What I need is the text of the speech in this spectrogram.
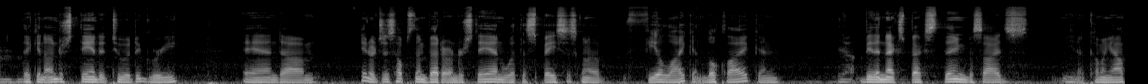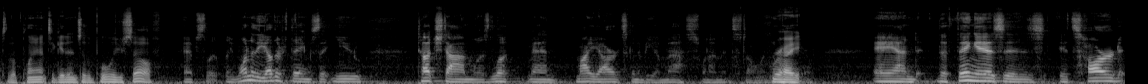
Mhm. They can understand it to a degree, and um, you know, it just helps them better understand what the space is going to feel like and look like, and Yeah. be the next best thing besides you know coming out to the plant to get into the pool yourself. Absolutely. One of the other things that you touched on was, look, man, my yard's going to be a mess when I'm installing. Right. pool. And the thing is, is it's hard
